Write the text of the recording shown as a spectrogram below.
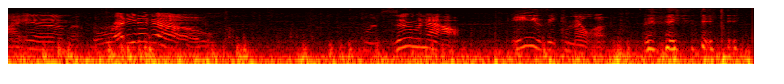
I am ready to go. We're zooming out. Easy, Camilla.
